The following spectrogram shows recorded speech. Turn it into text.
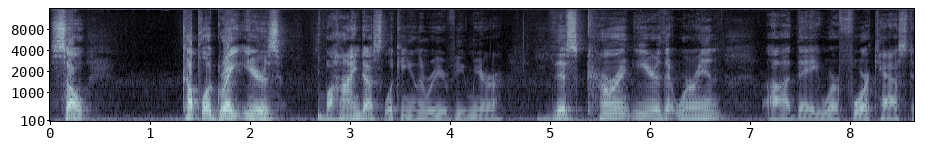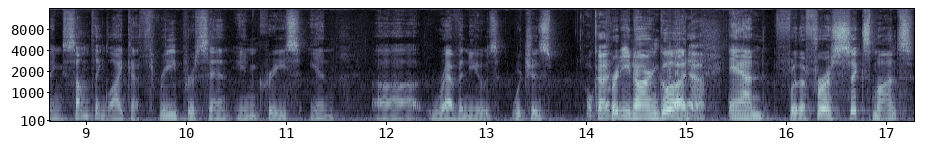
So, a couple of great years behind us, looking in the rearview mirror. This current year that we're in, uh, they were forecasting something like a 3% increase in uh, revenues, which is Okay. pretty darn good. Yeah. And for the first six months,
